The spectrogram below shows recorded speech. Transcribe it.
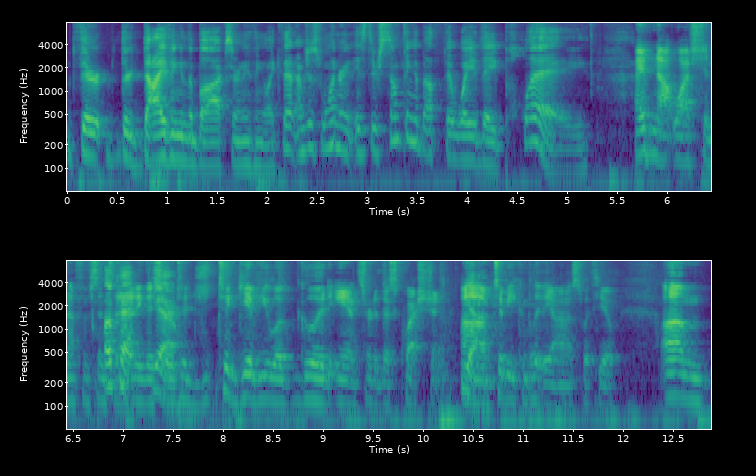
they're they're diving in the box or anything like that. I'm just wondering, is there something about the way they play? I have not watched enough of Cincinnati Okay, this yeah. year to to give you a good answer to this question. Yeah. Um, to be completely honest with you, um,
